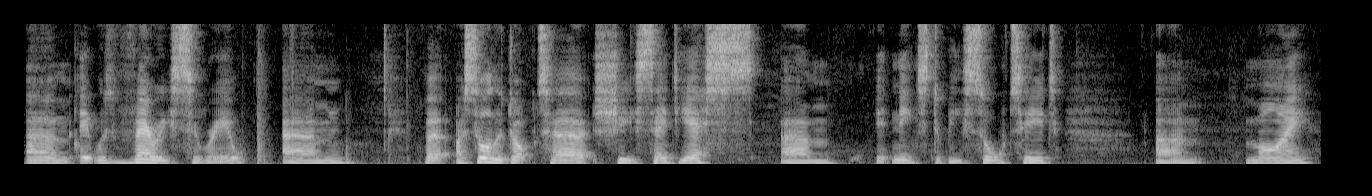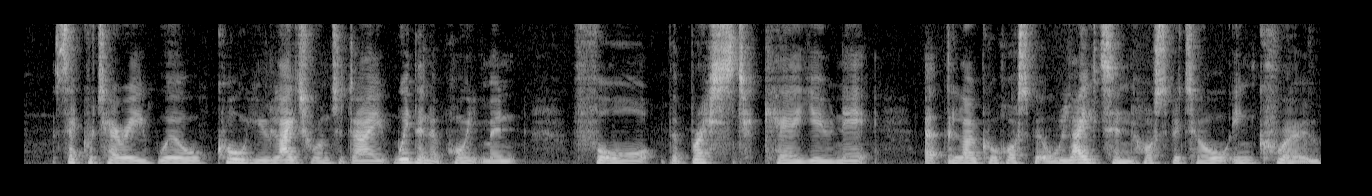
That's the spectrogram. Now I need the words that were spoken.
Um, it was very surreal. Um, but I saw the doctor. She said yes, um, it needs to be sorted. Um, my secretary will call you later on today with an appointment for the breast care unit at the local hospital, Leighton Hospital in Crewe.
